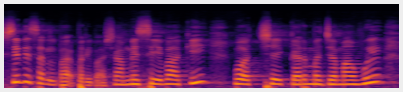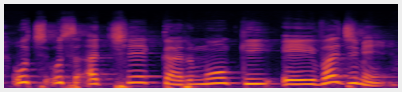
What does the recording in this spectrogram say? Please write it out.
सीधे सरल परिभाषा, हमने सेवा की, वो अच्छे कर्म जमा हुए, उस उस अच्छे कर्मों की एवज में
